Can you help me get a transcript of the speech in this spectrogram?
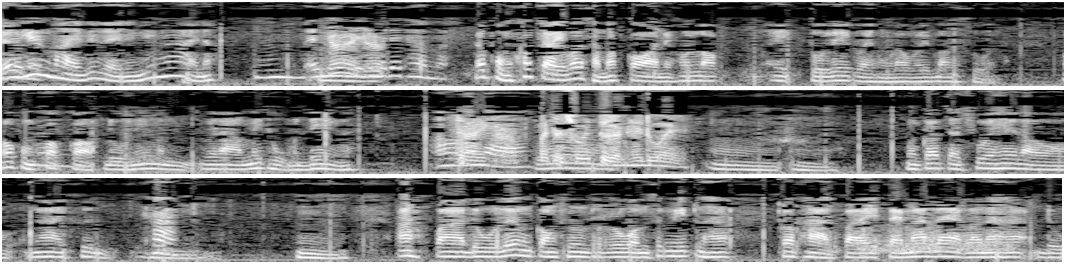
ไอ้ยื่นไผ่นี่เลยอย่างนี้ง่ายนะอืมอันนี้ง่ายครับไม่ได้ทำอะแล้วผมเข้าใจว่าสัมภากรเนี่ยเขาล็อกไอ้ตัวเลขอะไรของเราไว้บางส่วน เพราะผมกอืรมอกๆดูนี่มันเวลาไม่ถูกมันเด้งนะอ๋อ ใช่เหรครัอบมันจะช่วยเตือนให้ด้วยอืมอืมมันก็จะช่วยให้เราง่ายขึ้นค่ะอืมอืมอะมาดูเรื่องกองทุนรวมสักนิดนะฮะก็ผ่านไปแต่มาสแรกแล้วนะฮะ ดู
